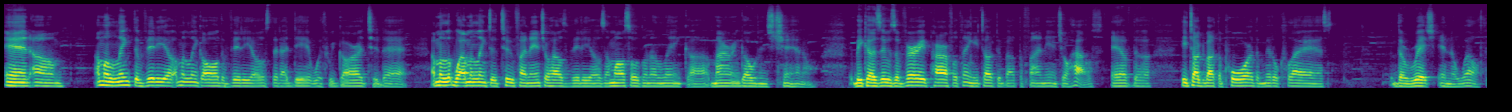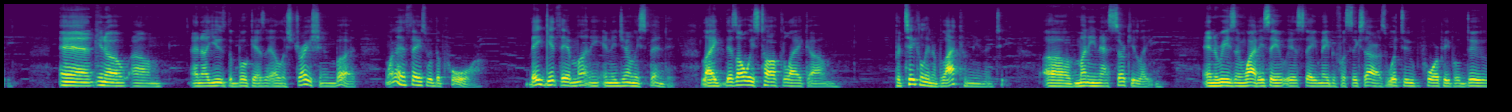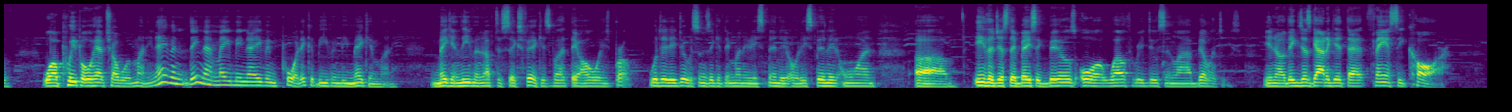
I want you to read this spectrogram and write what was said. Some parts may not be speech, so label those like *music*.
And um, I'm gonna link the video, I'm gonna link all the videos that I did with regard to that. I'm gonna, well, I'm gonna link to two financial house videos. I'm also gonna link uh, Myron Golden's channel because it was a very powerful thing. He talked about the financial house of the he talked about the poor, the middle class, the rich, and the wealthy. And, you know, um, and I use the book as an illustration, but one of the things with the poor, they get their money and they generally spend it. Like, there's always talk, like, um, particularly in the black community, of money not circulating. And the reason why they say it stay maybe for six hours. What do poor people do well, people who have trouble with money. They even they not maybe not even poor. They could be even be making money, making even up to six figures, but they're always broke. What do they do? As soon as they get their money, they spend it, or they spend it on um, either just their basic bills or wealth reducing liabilities. You know, they just got to get that fancy car.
